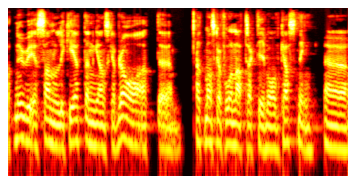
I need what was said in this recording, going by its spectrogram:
att nu är sannolikheten ganska bra att eh, att man ska få en attraktiv avkastning eh,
